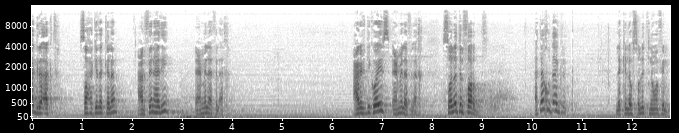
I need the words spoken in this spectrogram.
اجر أكتر. صح كده الكلام؟ عارفينها دي؟ اعملها في الآخر. عارف دي كويس؟ اعملها في الآخر. صلاه الفرض. هتاخد أجرك. لكن لو صليت نوافل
